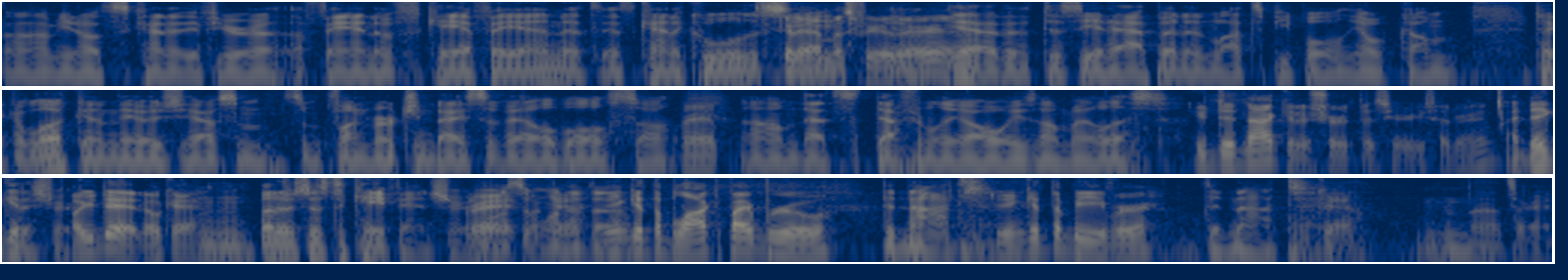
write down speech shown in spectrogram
Um, you know, it's kind of if you're a, a fan of KFAN, it's, it's kind of cool to see. Good atmosphere you know, there, yeah. yeah, to, to see it happen, and lots of people, you know, come take a look, and they always have some some fun merchandise available. So Right. um, that's definitely always on my list. You did not get a shirt this year, you said, right? I did get a shirt, Oh, you did. Okay. Mhm, but it was just a KFAN shirt. Right. It wasn't okay. one of the. you didn't get the blocked by brew. did not. You didn't get the beaver. Did not. Okay. Mhm. No, that's all right.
